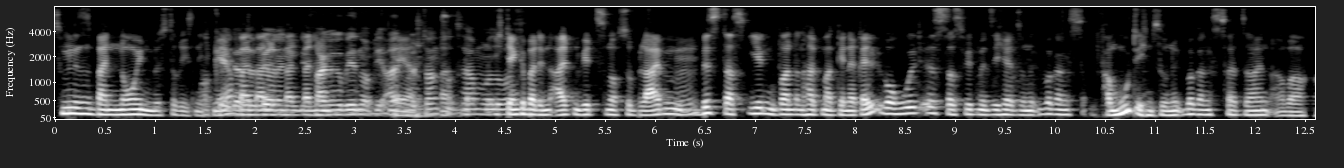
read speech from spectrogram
Zumindest bei neuen Mysteries nicht Okay, mehr. da- Bei- da bei- wäre dann bei- die bei Frage den- gewesen, ob die alten Bestandsschutz haben oder Ich sowas? denke, bei den alten wird es noch so bleiben, Mhm. bis das irgendwann dann halt mal generell überholt ist. Das wird mit Sicherheit so eine Übergangs, vermutlich so eine Übergangszeit sein, aber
